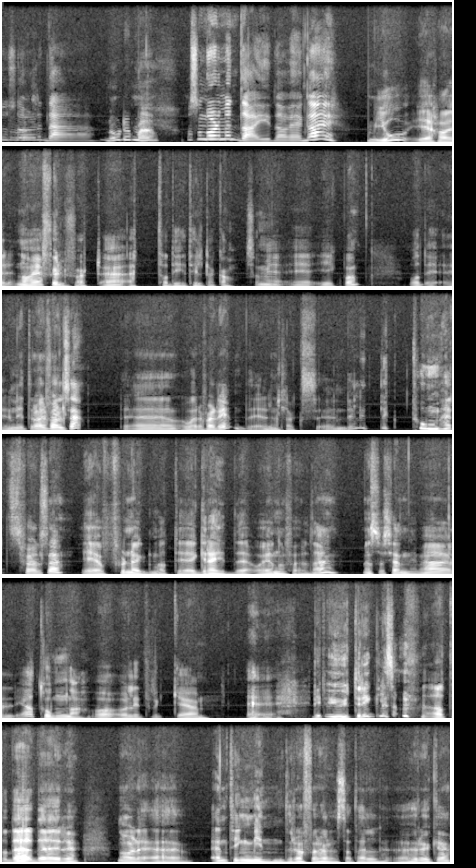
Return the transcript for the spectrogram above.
og så er det deg. Nå er det meg. Åssen går det med deg da, Vegard? Jo, har, nå har jeg fullført eh, et av de tiltakene som jeg, jeg gikk på. Og det er en litt rar følelse det er, å være ferdig. Det er en slags eh, det er litt, litt tomhetsfølelse. Jeg er fornøyd med at jeg greide å gjennomføre det, men så kjenner jeg meg ja, tom, da. Og, og litt, like, eh, litt utrygg, liksom. At det, det er, nå er det eh, en ting mindre å forholde seg til eh, hver uke.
